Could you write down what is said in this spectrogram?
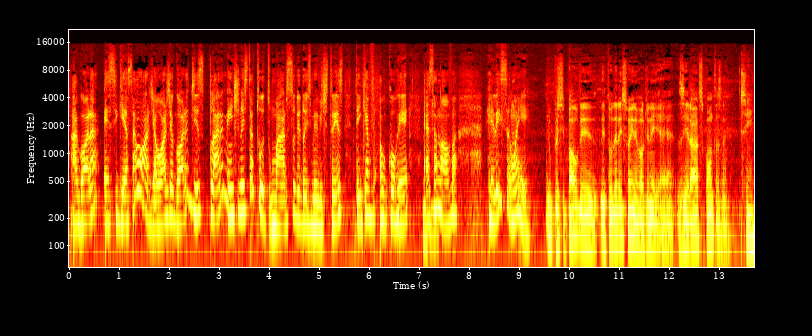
Agora é seguir essa ordem. A ordem agora diz claramente no estatuto, março de 2023 tem que ocorrer essa nova reeleição aí. E o principal de, de tudo era isso aí, né, Valdinei? É zerar as contas, né? Sim.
